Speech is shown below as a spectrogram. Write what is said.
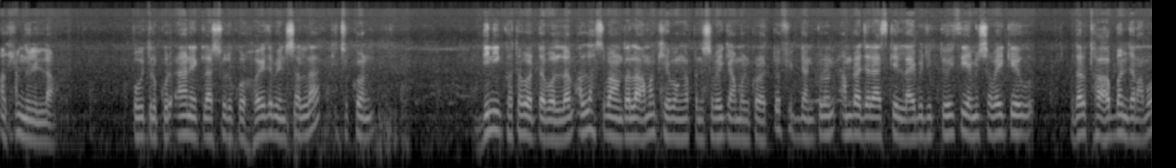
আলহামদুলিল্লাহ পবিত্র কোরআনের ক্লাস শুরু কর- হয়ে যাবে ইনশাল্লাহ কিছুক্ষণ দিনই কথাবার্তা বললাম আল্লাহ সুবাহ তাল্লাহ আমাকে এবং আপনাদের সবাইকে আমল করার তৌফিক দান করুন আমরা যারা আজকে লাইভে যুক্ত হয়েছি আমি সবাইকে উদারথ আহ্বান জানাবো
